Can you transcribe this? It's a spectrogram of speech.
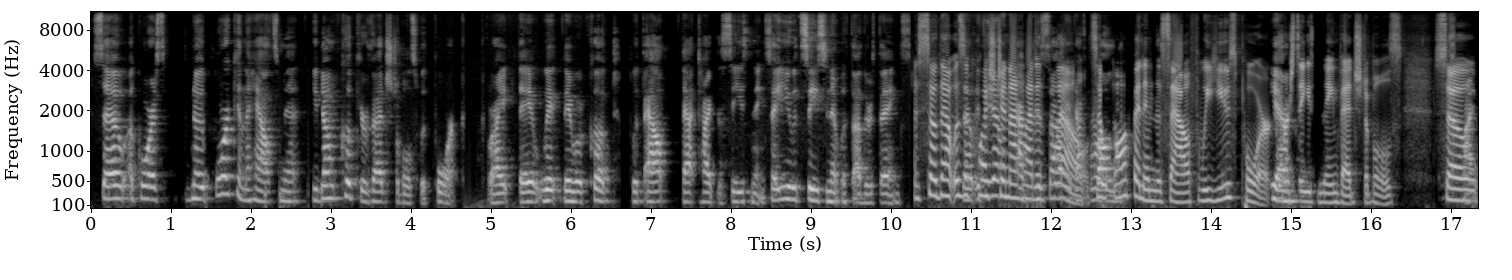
So, of course, no pork in the house meant you don't cook your vegetables with pork, right? They, they were cooked without that type of seasoning. So you would season it with other things. So that was So a question I had as well. So all- often in the South, we use pork Yeah. for seasoning vegetables. So Right.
